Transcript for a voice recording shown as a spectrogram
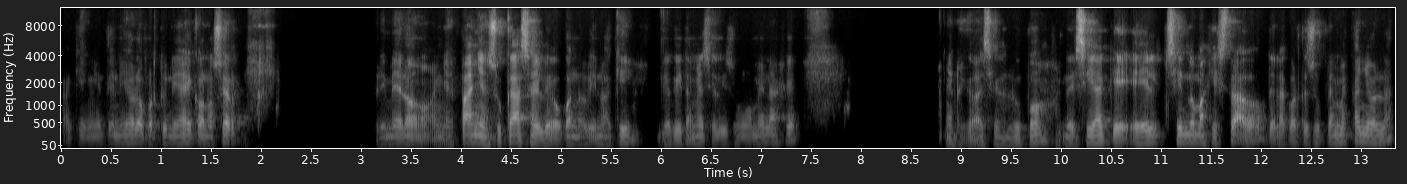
a quien he tenido la oportunidad de conocer primero en España, en su casa, y luego cuando vino aquí, y aquí también se le hizo un homenaje, Enrique García decía que él, siendo magistrado de la Corte Suprema Española,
